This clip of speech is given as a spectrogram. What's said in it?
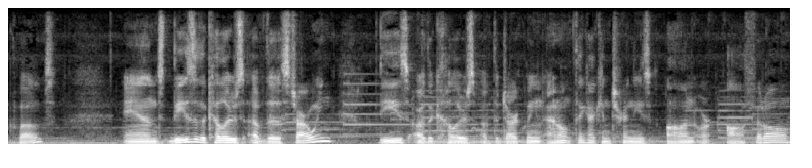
close. And these are the colors of the Starwing. These are the colors of the Darkwing. I don't think I can turn these on or off at all.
